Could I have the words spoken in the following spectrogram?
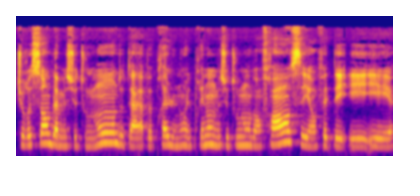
Tu ressembles à Monsieur Tout-le-Monde, tu as à peu près le nom et le prénom de Monsieur Tout-le-Monde en France, et en fait, et, et, et,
